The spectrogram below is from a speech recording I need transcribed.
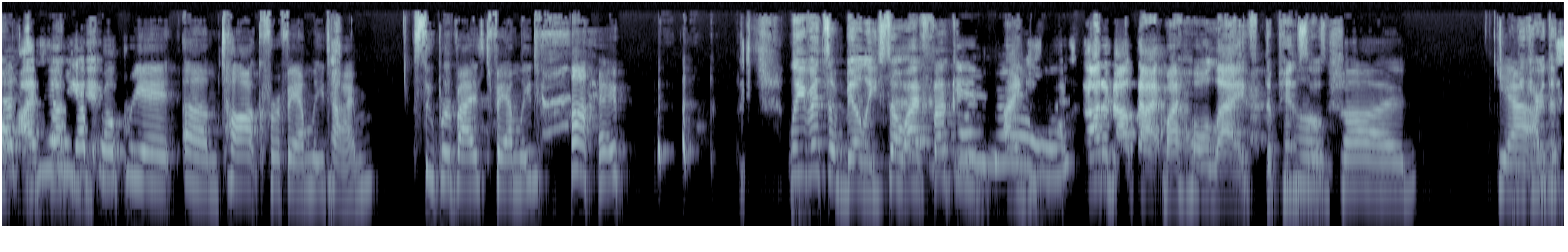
That's I really fucking appropriate um, talk for family time. Supervised family time. Leave it to Billy. So I fucking I, just I thought about that my whole life. The pencils. Oh God. Yeah, I'm, just,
